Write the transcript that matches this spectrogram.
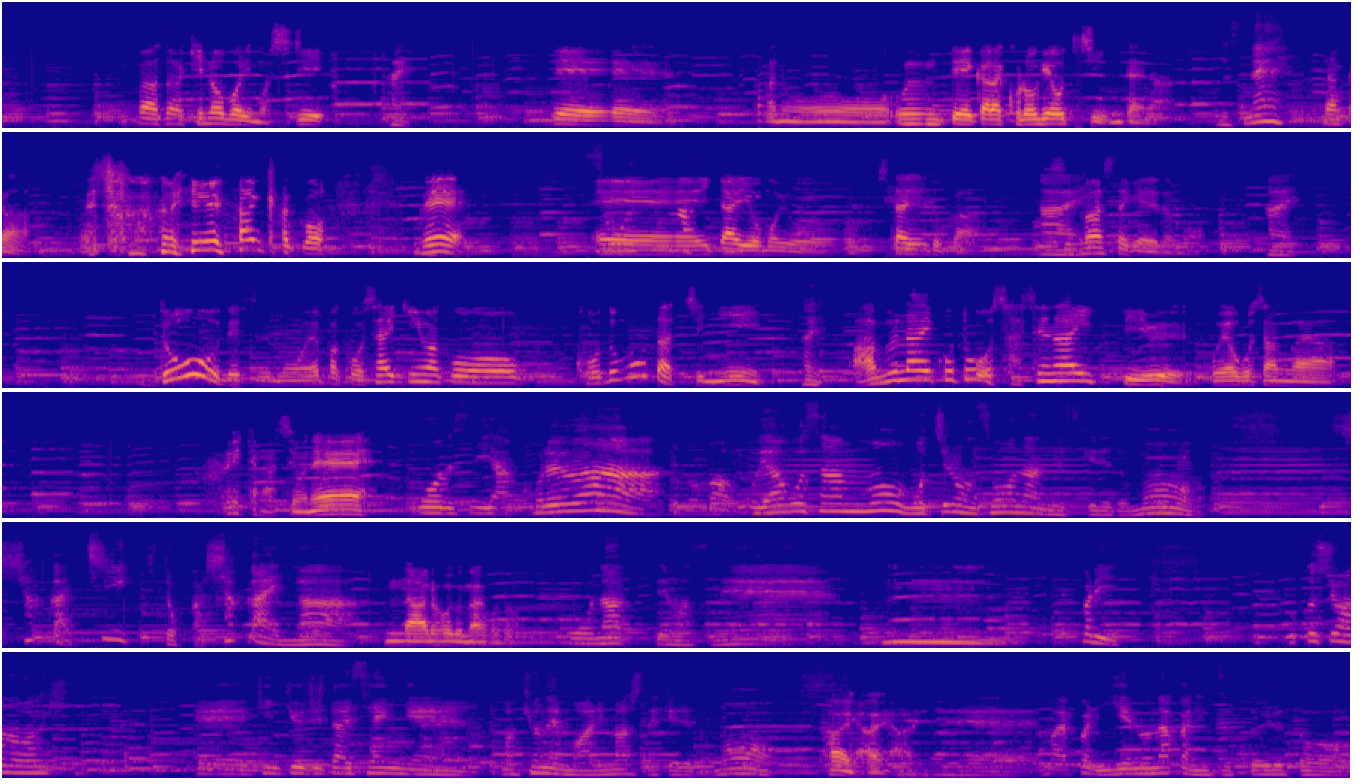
まあ、その木登りもし、はい。で、あのー運転から転げ落ちみたいな、そうですね。なんか、そういうなんかこう、ね、えー痛い思いをしたりとかはいしましたけれども、はい。どうです？もうやっぱこう最近はこう子供たちにはい危ないことをさせないっていう親御さんが増えてますよね。そうですね。いや、これは、まあ、親御さんももちろんそうなんですけれども、社会、地域とか社会がなるほどなるほど。こうなってますね。うーん。やっぱり今年はあの、ひえー緊急事態宣言、まあ、去年もありましたけれども、はいはいはい。えーまあ、やっぱり家の中にずっといると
